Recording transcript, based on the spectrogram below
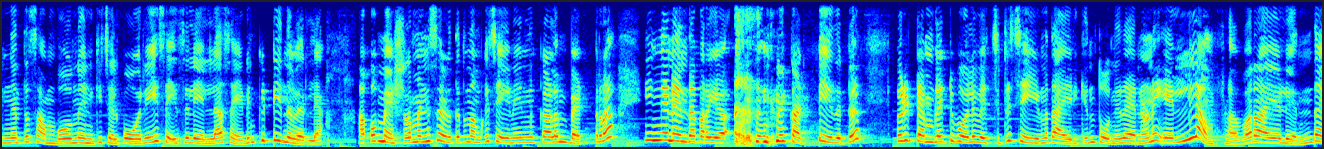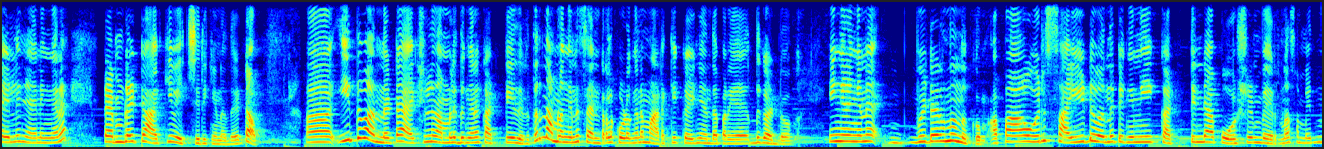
ഇങ്ങനത്തെ സംഭവമൊന്നും എനിക്ക് ചിലപ്പോൾ ഒരേ സൈസിൽ എല്ലാ സൈഡും കിട്ടിയെന്ന് വരില്ല. അപ്പോൾ മെഷർമെന്റ്സ് എടുത്തിട്ട് നമുക്ക് ചെയ്യുന്നതിനേക്കാളും ബെറ്റർ ഇങ്ങനെ എന്താ പറയുക ഇങ്ങനെ കട്ട് ചെയ്തിട്ട് ഒരു ടെംപ്ലേറ്റ് പോലെ വെച്ചിട്ട് ചെയ്യണതായിരിക്കും എന്ന് തോന്നിയത്. കാരണമാണ് എല്ലാം ഫ്ലവർ ആയാലും എന്തായാലും ഞാനിങ്ങനെ ടെംപ്ലേറ്റ് ആക്കി വെച്ചിരിക്കണത് കേട്ടോ. ഇത് വന്നിട്ട് ആക്ച്വലി നമ്മൾ ഇതിങ്ങനെ കട്ട് ചെയ്തെടുത്ത് നമ്മളിങ്ങനെ സെൻട്രൽ കൂടെ ഇങ്ങനെ മടക്കി കഴിഞ്ഞാൽ എന്താ പറയുക ഇത് കണ്ടോ? ഇങ്ങനെ ഇങ്ങനെ വിടർന്ന് നിൽക്കും അപ്പോൾ ആ ഒരു സൈഡ് വന്നിട്ട് ഇങ്ങനെ ഈ കട്ടിന്റെ ആ പോർഷൻ വരുന്ന സമയത്ത്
